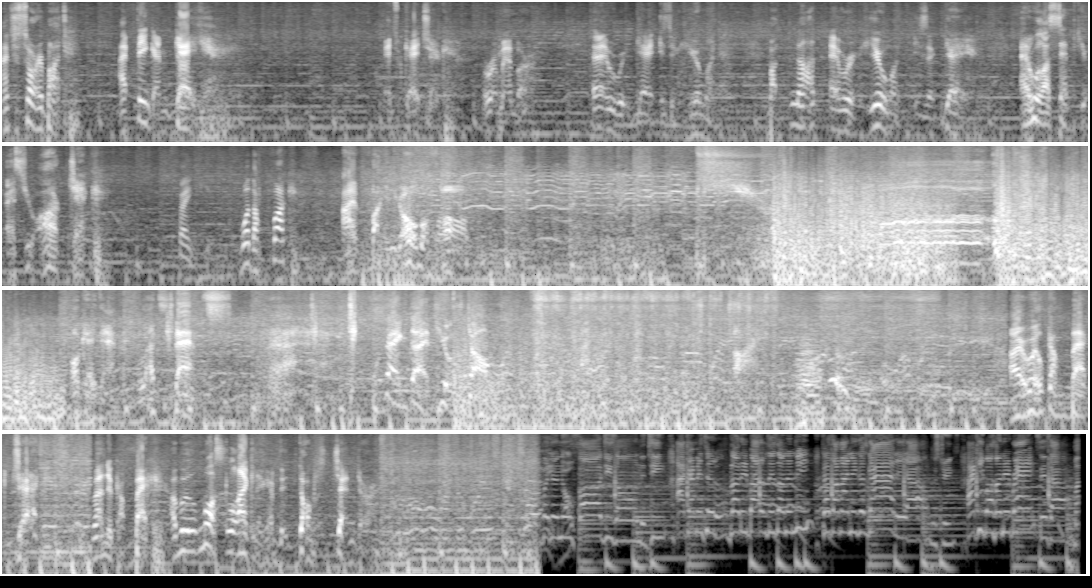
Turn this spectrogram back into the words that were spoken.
I'm so sorry, but I think I'm gay. It's okay, Jack. Remember, every gay is a human, but not every human is a gay. I will accept you as you are, Jack. Thank you. What the fuck? I'm fucking homophobe. Okay then, let's dance that you stole! I will come back, Jack. When you come back, I will most likely have the dog's gender.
